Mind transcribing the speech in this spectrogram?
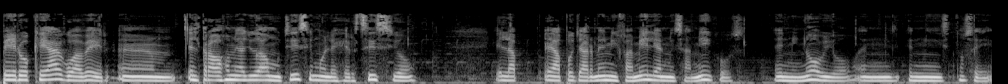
Pero ¿qué hago? A ver, eh, el trabajo me ha ayudado muchísimo, el ejercicio, el, ap el, apoyarme en mi familia, en mis amigos, en mi novio, en, en mis, no sé,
